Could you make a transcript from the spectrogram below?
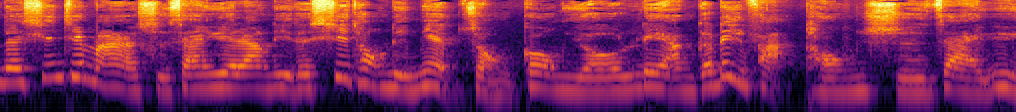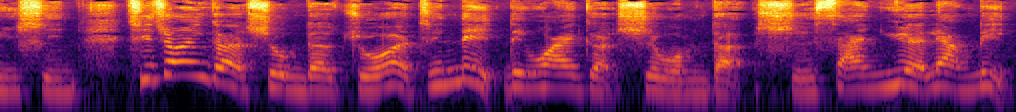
们的星际玛雅十三月亮历的系统里面，总共有两个历法同时在运行，其中一个是我们的卓尔金历，另外一个是我们的十三月亮历。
